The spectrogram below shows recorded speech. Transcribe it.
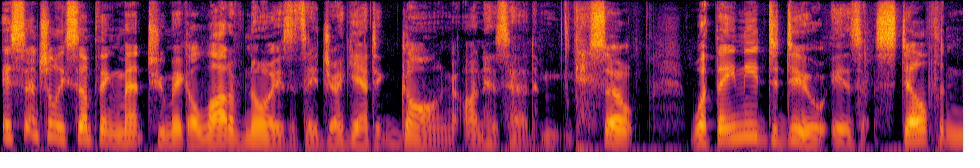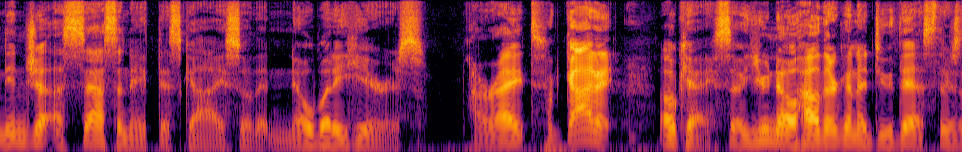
essentially something meant to make a lot of noise. It's a gigantic gong on his head. So what they need to do is stealth ninja assassinate this guy so that nobody hears. All right? Got it. Okay, so you know how they're going to do this. There's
